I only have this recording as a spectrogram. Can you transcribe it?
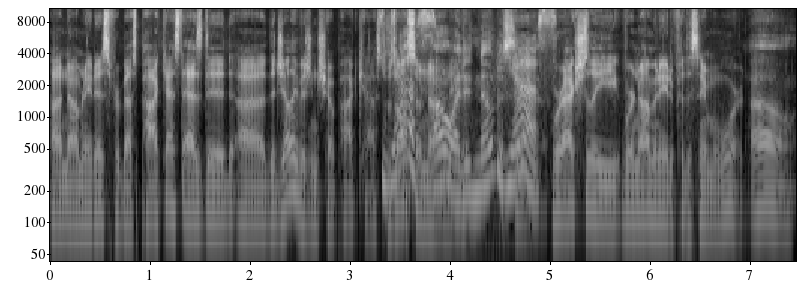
uh, nominated us for Best Podcast, as did uh, the Jellyvision Show podcast was yes. also nominated. Oh, I didn't notice yes. that. We're actually, we're nominated for the same award. Oh,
